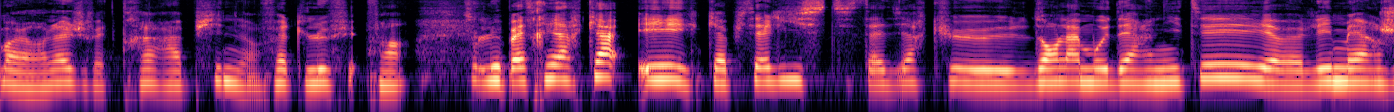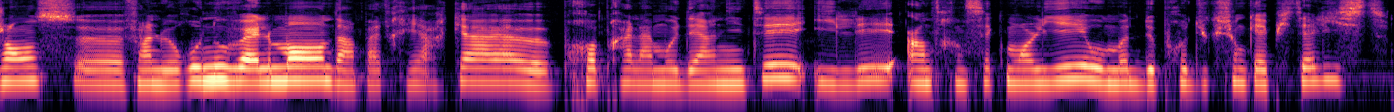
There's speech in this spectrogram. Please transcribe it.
Bon, alors là, je vais être très rapide. En fait, le, patriarcat est capitaliste, c'est-à-dire que dans la modernité, euh, l'émergence, euh, enfin, le renouvellement d'un patriarcat propre à la modernité, il est intrinsèquement lié au mode de production capitaliste.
